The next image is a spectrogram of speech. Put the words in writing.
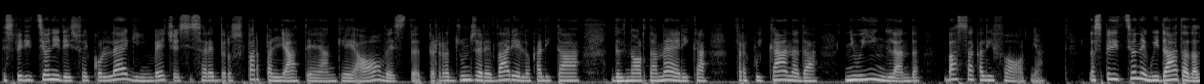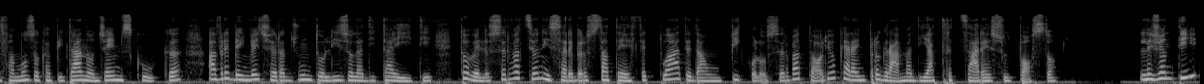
Le spedizioni dei suoi colleghi invece si sarebbero sparpagliate anche a ovest per raggiungere varie località del Nord America, fra cui Canada, New England, Bassa California. La spedizione guidata dal famoso capitano James Cook avrebbe invece raggiunto l'isola di Tahiti, dove le osservazioni sarebbero state effettuate da un piccolo osservatorio che era in programma di attrezzare sul posto. Le Gentil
